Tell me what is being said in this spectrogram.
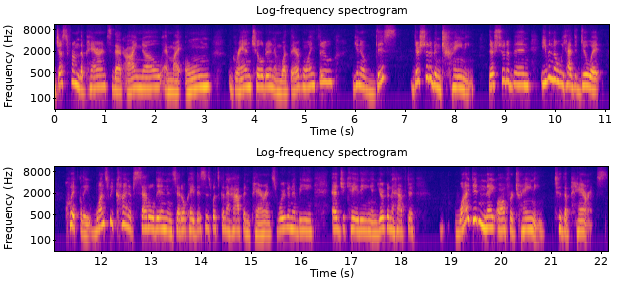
just from the parents that I know and my own grandchildren and what they're going through. You know, this, there should have been training. There should have been, even though we had to do it quickly, once we kind of settled in and said, okay, this is what's going to happen, parents, we're going to be educating and you're going to have to, why didn't they offer training to the parents?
